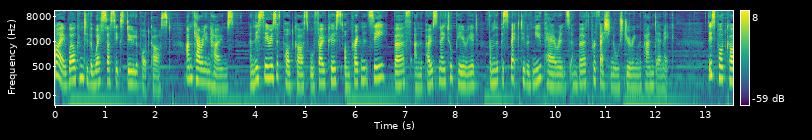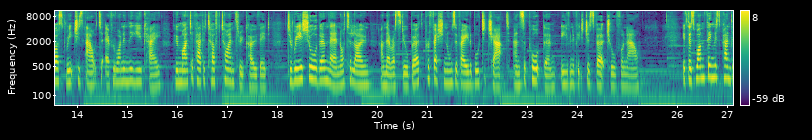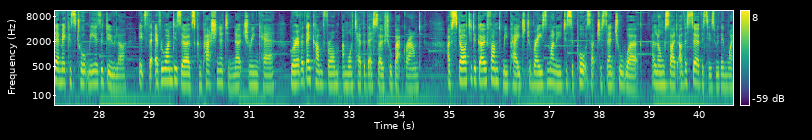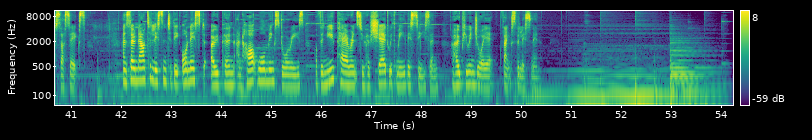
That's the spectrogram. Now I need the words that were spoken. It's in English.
Hi, welcome to the West Sussex Doula podcast. I'm Carolyn Holmes, and this series of podcasts will focus on pregnancy, birth, and the postnatal period from the perspective of new parents and birth professionals during the pandemic. This podcast reaches out to everyone in the UK who might have had a tough time through COVID to reassure them they're not alone and there are still birth professionals available to chat and support them, even if it's just virtual for now. If there's one thing this pandemic has taught me as a doula, it's that everyone deserves compassionate and nurturing care, wherever they come from and whatever their social background. I've started a GoFundMe page to raise money to support such essential work alongside other services within West Sussex. And so now to listen to the honest, open, and heartwarming stories of the new parents who have shared with me this season. I hope you enjoy it. Thanks for listening.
